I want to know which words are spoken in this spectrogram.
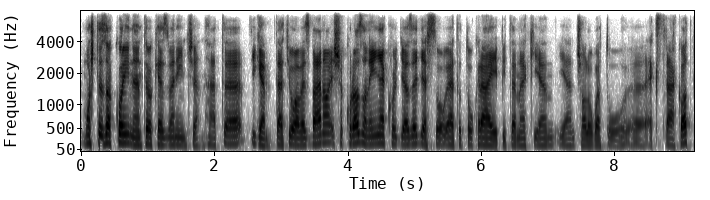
Most ez akkor innentől kezdve nincsen. Hát igen, tehát jó a Veszbána, és akkor az a lényeg, hogy az egyes szolgáltatók ráépítenek ilyen, ilyen csalogató extrákat.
